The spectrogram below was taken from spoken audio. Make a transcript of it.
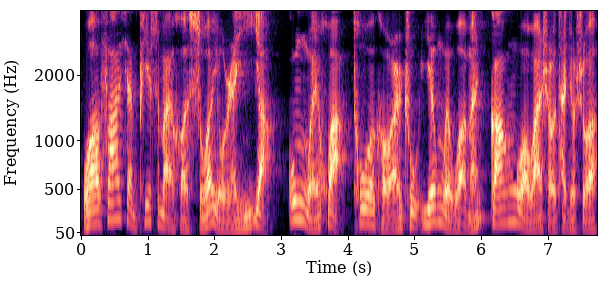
我发现俾斯麦和所有人一样。恭维话脱口而出，因为我们刚握完手，他就说：“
